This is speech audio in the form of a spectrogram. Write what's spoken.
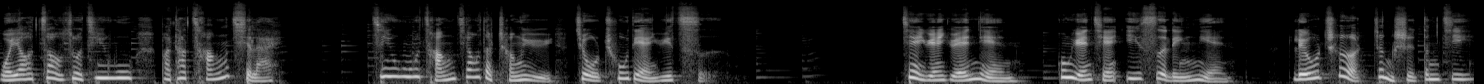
我要造座金屋，把她藏起来。”金屋藏娇的成语就出典于此。建元元年（公元前一四零年），刘彻正式登基，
